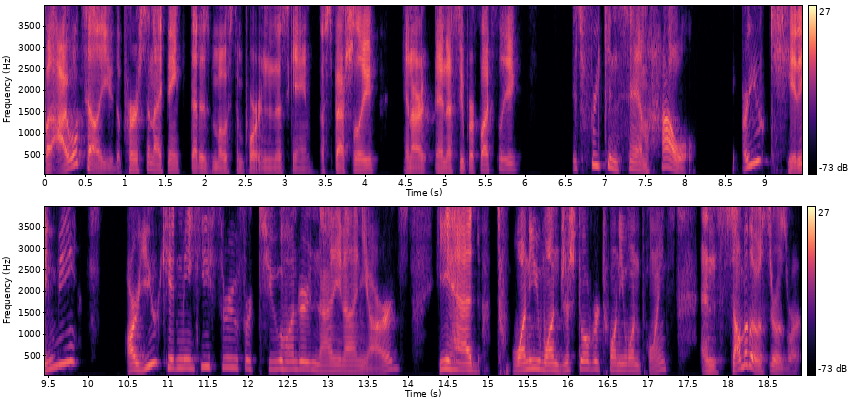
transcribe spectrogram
But I will tell you the person I think that is most important in this game, especially in our in a super flex league, is freaking Sam Howell. Are you kidding me? Are you kidding me? He threw for 299 yards. He had 21, just over 21 points. And some of those throws were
